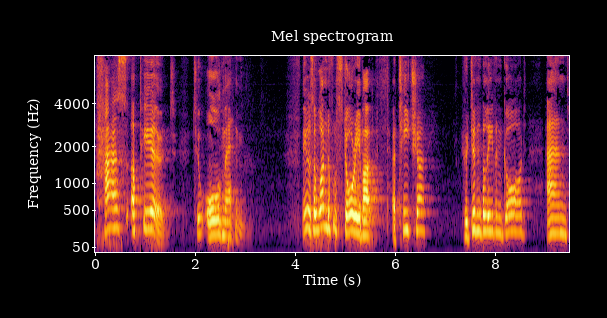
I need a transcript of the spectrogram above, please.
has appeared to all men. There was a wonderful story about a teacher who didn't believe in God and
